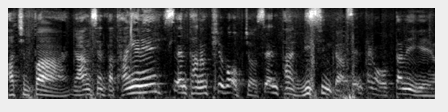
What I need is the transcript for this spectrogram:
받침바, 양센터. 당연히 센터는 필요가 없죠. 센터 리스니까 센터가 없다는 얘기예요.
